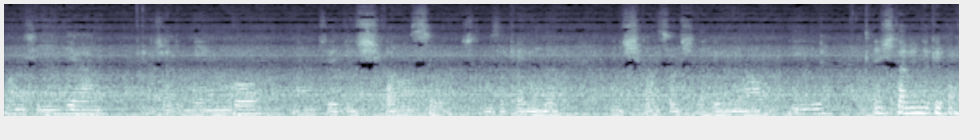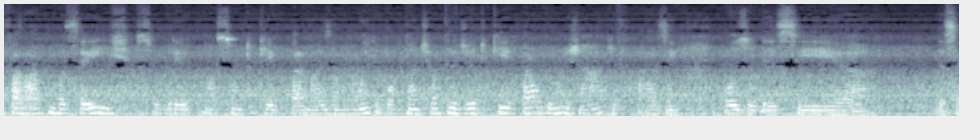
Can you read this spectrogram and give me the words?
bom dia. Hoje é domingo, né, dia de descanso. Estamos aqui ainda em descanso antes da reunião e a gente está vindo aqui para falar com vocês sobre um assunto que para nós é muito importante. Eu acredito que para alguns já que fazem uso desse, desse,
